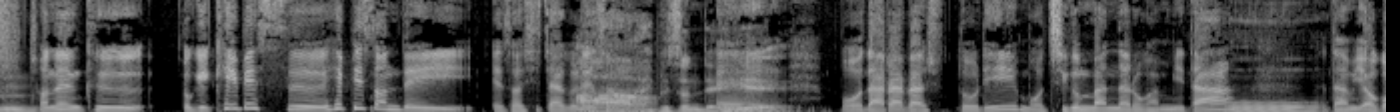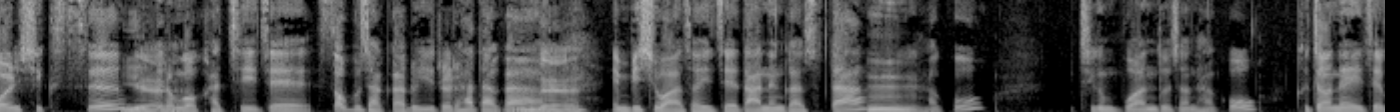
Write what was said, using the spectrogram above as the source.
음. 저는 그 여기 KBS 해피 선데이에서 시작을 해서 아, 해피 선데이. 예, 예. 뭐 날아라 슛돌이 뭐 지금 만나러 갑니다. 오. 그다음 여걸식스 예. 이런 거 같이 이제 서브 작가로 일을 하다가 네. MBC 와서 이제 나는 가수다 음. 하고 지금 무한도전 하고 그 전에 이제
